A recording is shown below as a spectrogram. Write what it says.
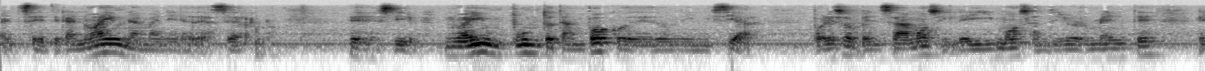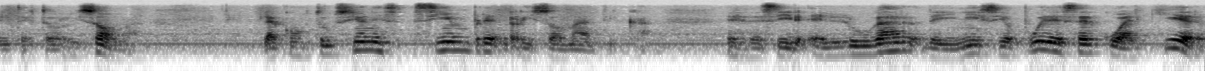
etc. No hay una manera de hacerlo. Es decir, no hay un punto tampoco de donde iniciar. Por eso pensamos y leímos anteriormente el texto rizoma. La construcción es siempre rizomática, es decir, el lugar de inicio puede ser cualquier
